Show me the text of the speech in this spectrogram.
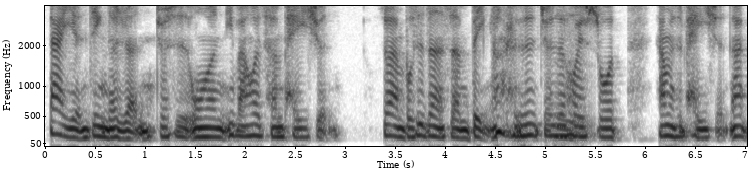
戴眼镜的人，就是我们一般会称 patient，虽然不是真的生病啊，可是就是会说他们是 patient，嗯，那。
